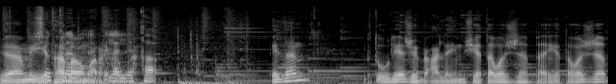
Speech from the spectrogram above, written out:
يا مية. هلا لك. إلى ومرحبا اللقاء. اذا بتقول يجب علي مش يتوجب. يتوجب؟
